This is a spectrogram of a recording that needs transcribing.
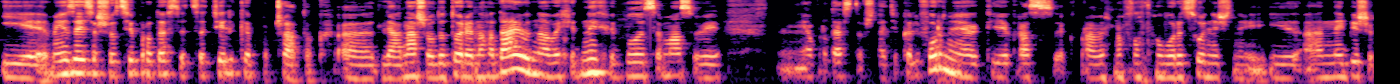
І мені здається, що ці протести це тільки початок Е, для нашої аудиторії. Нагадаю, на вихідних відбулися масові протести в штаті Каліфорнія, який якраз як правильно влада говорить, сонячний і е, найбільш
